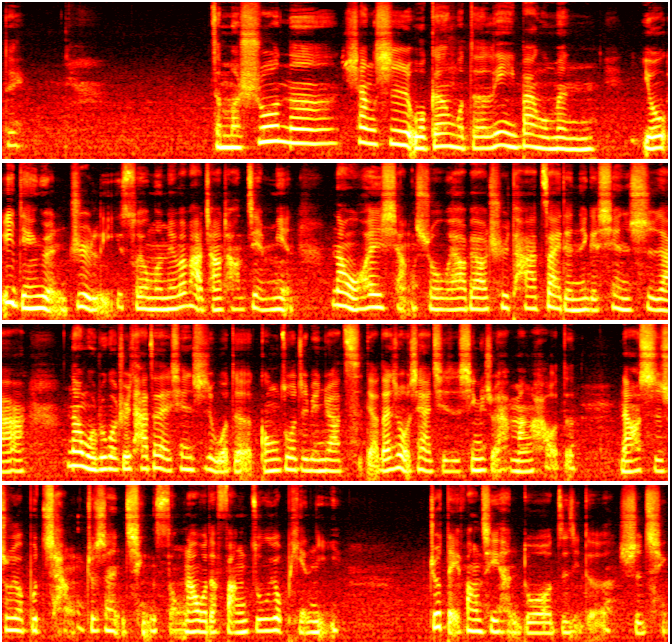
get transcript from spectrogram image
对，怎么说呢？像是我跟我的另一半，我们有一点远距离，所以我们没办法常常见面。那我会想说，我要不要去他在的那个县市啊？那我如果去他在的县市，我的工作这边就要辞掉。但是我现在其实薪水还蛮好的，然后时数又不长，就是很轻松。然后我的房租又便宜，就得放弃很多自己的事情。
